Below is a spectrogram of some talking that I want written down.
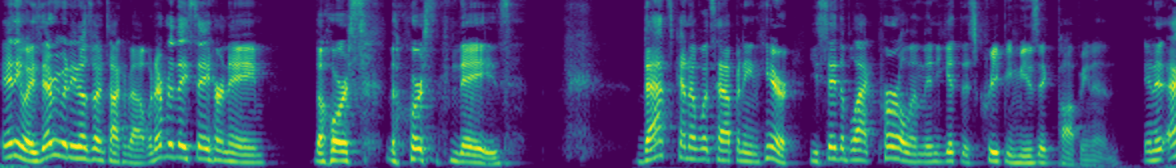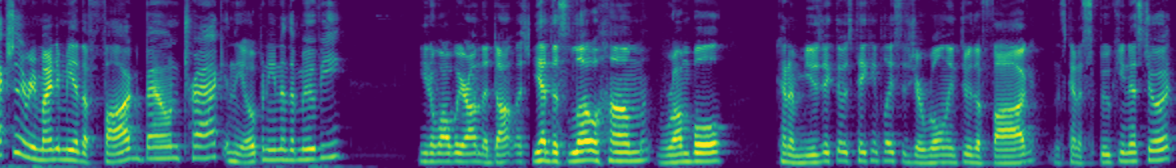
Anyways, everybody knows what I'm talking about. Whenever they say her name, the horse, the horse neighs. That's kind of what's happening here. You say the Black Pearl, and then you get this creepy music popping in. And it actually reminded me of the Fogbound track in the opening of the movie. You know, while we were on the Dauntless, you had this low hum, rumble kind of music that was taking place as you're rolling through the fog. This kind of spookiness to it.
